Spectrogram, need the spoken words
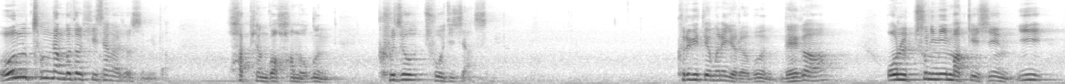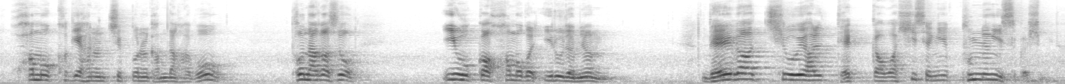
엄청난 것을 희생하셨습니다. 화평과 화목은 그저 주어지지 않습니다. 그렇기 때문에 여러분, 내가 오늘 주님이 맡기신 이 화목하게 하는 직분을 감당하고 더 나가서 이웃과 화목을 이루려면 내가 치워야 할 대가와 희생이 분명히 있을 것입니다.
